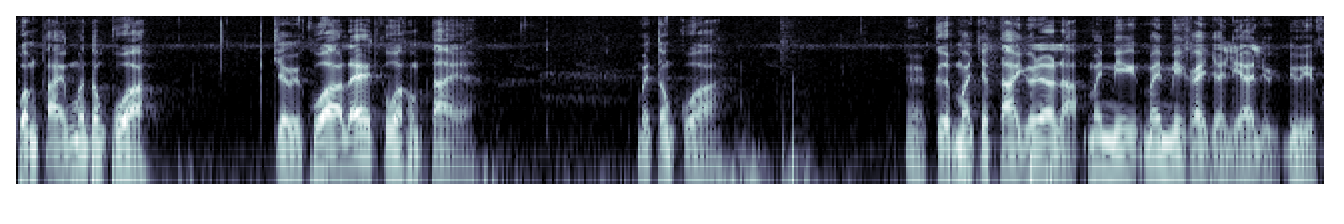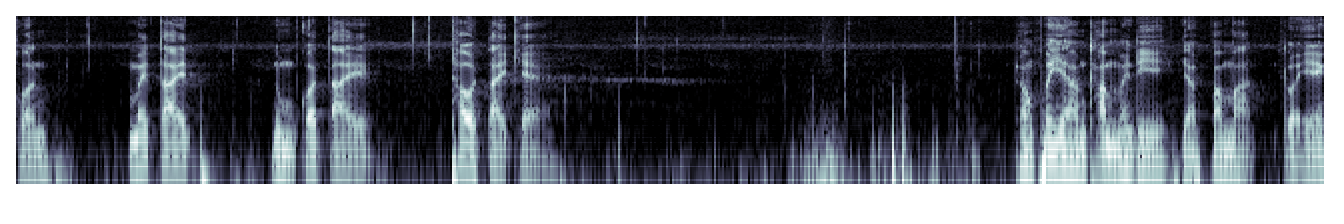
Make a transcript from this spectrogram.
ความตายก็ไม่ต้องกลัวจะไปกลัวอะไรกลัวความตายอะไม่ต้องกลัวเกิดมาจะตายอยู่แล้วล่ะ ไม่มีไม่มีใครจะเหลืออยู่อีกคน ไม่ตายหนุ่มก็ตายเท่าตายแก่ ต้องพยายามทำให้ดี อย่าประมาทตัวเอง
